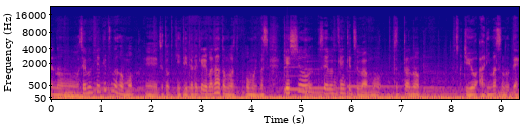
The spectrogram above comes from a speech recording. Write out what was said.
あの成分献血の方も、えー、ちょっと聞いていただければなと思います。結晶成分献血はもうずっとあの需要ありますので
